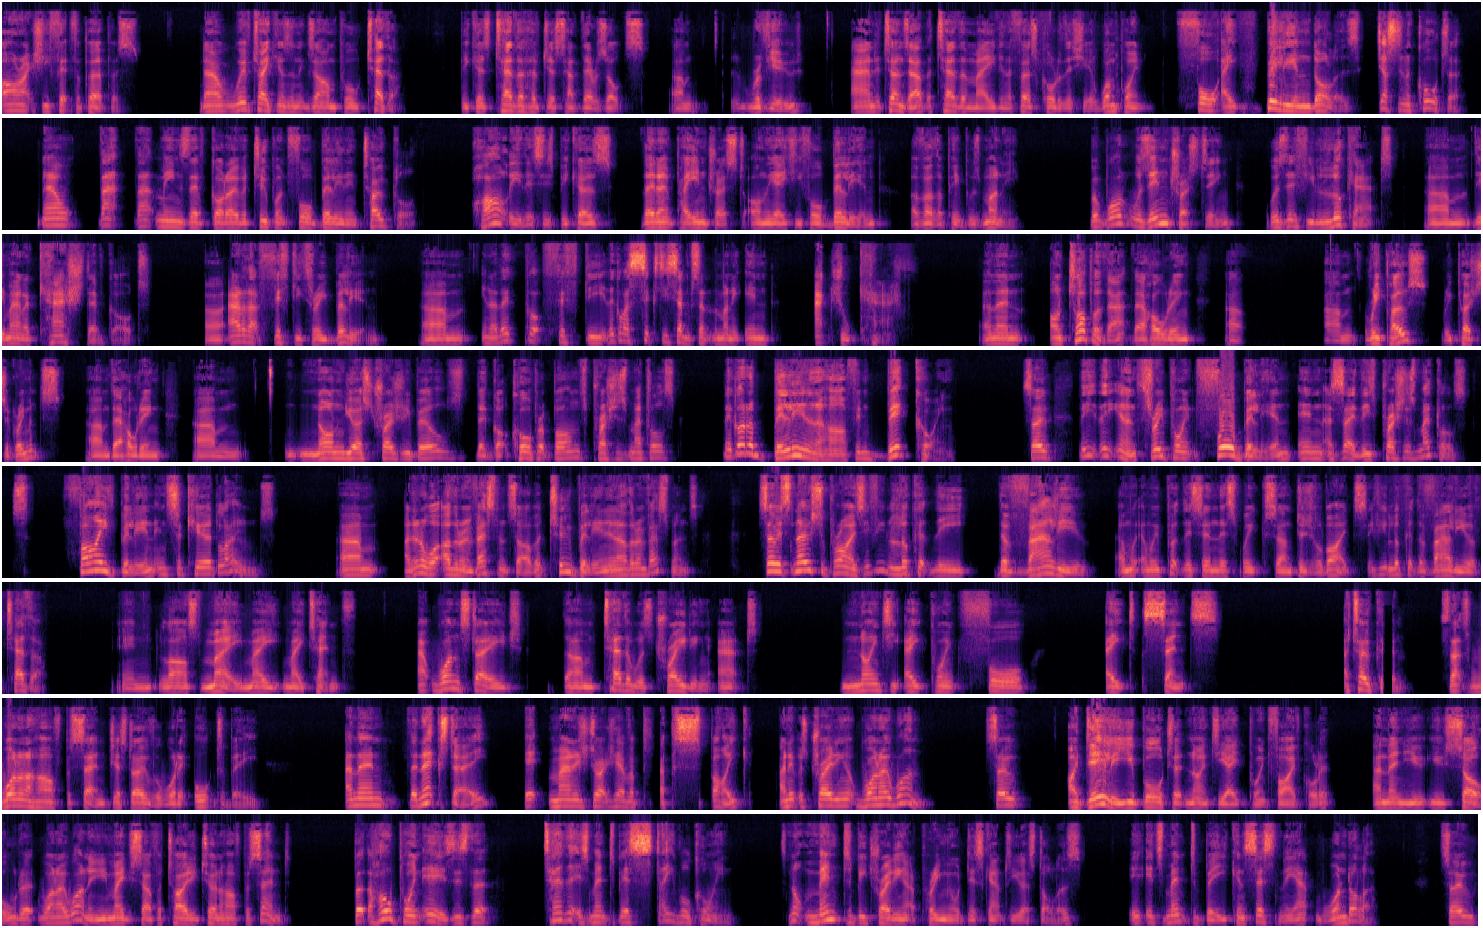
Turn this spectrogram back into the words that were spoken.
are actually fit for purpose. Now, we've taken as an example Tether, because Tether have just had their results um, reviewed. And it turns out that Tether made in the first quarter of this year $1.48 billion just in a quarter. Now, that, that means they've got over 2.4 billion in total. Partly this is because they don't pay interest on the 84 billion of other people's money. But what was interesting was that if you look at um, the amount of cash they've got, uh, out of that 53 billion, um, you know, they've got 50, they've got about 67% of the money in actual cash. And then on top of that, they're holding uh, um, repos, repurchase agreements. Um, they're holding um, non US Treasury bills. They've got corporate bonds, precious metals. They've got a billion and a half in Bitcoin. So the, the you know 3.4 billion in as I say these precious metals, five billion in secured loans. Um, I don't know what other investments are, but two billion in other investments. So it's no surprise if you look at the the value, and we, and we put this in this week's um, Digital Bytes. If you look at the value of Tether in last May, May May tenth, at one stage, um, Tether was trading at ninety eight point four eight cents a token. So that's one and a half percent, just over what it ought to be. And then the next day, it managed to actually have a, a spike and it was trading at 101. So ideally, you bought at 98.5, call it, and then you, you sold at 101 and you made yourself a tidy 2.5%. But the whole point is, is that Tether is meant to be a stable coin. It's not meant to be trading at a premium or discount to US dollars. It's meant to be consistently at $1. So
